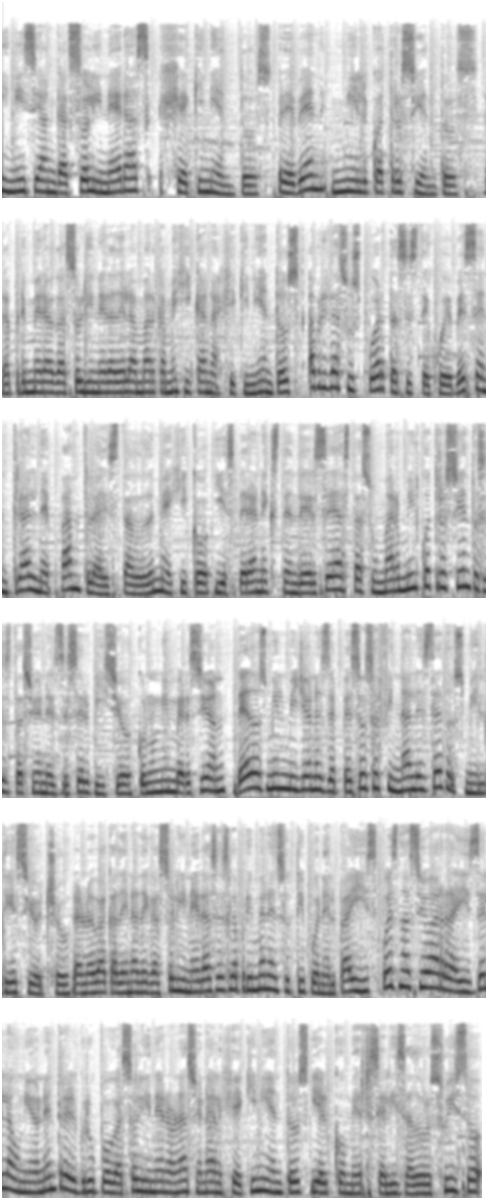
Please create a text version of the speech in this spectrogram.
Inician gasolineras G500. Prevén 1400. La primera gasolinera de la marca mexicana G500 abrirá sus puertas este jueves Central Nepantla, Estado de México, y esperan extenderse hasta sumar 1400 estaciones de servicio, con una inversión de 2 mil millones de pesos a finales de 2018. La nueva cadena de gasolineras es la primera en su tipo en el país, pues nació a raíz de la unión entre el Grupo Gasolinero Nacional G500 y el comercializador suizo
